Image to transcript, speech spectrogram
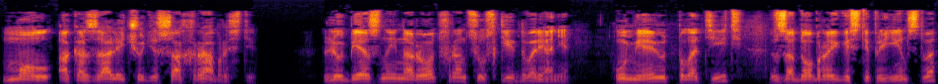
Мол, оказали чудеса храбрости любезный народ французские дворяне, умеют платить за доброе гостеприимство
